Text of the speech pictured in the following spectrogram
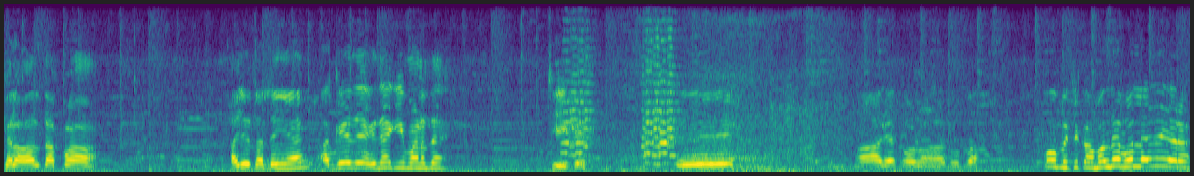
ਫਿਲਹਾਲ ਤਾਂ ਆਪਾਂ ਅਜੇ ਥੱਲੇ ਹੀ ਆ ਅੱਗੇ ਦੇਖਦੇ ਆ ਕੀ ਬਣਦਾ ਠੀਕ ਹੈ। ਤੇ ਆ ਗਿਆ ਵਾਲਾ ਟੋਬਾ ਉਹ ਵਿੱਚ ਕਮਲ ਦੇ ਫੁੱਲ ਇਹਦੇ ਯਾਰ।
